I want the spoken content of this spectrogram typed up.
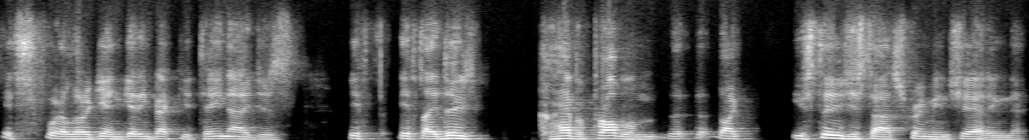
it's well again getting back to your teenagers. If if they do have a problem, that, that like as soon as you start screaming and shouting, that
